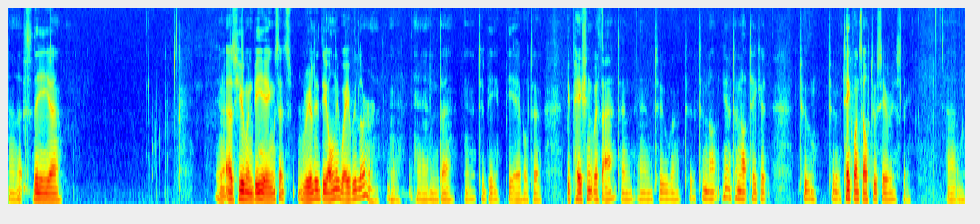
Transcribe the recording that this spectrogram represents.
uh, uh, that's the uh, you know, as human beings, that's really the only way we learn, and uh, you know, to be be able to be patient with that, and and to uh, to to not yeah to not take it too to take oneself too seriously. Um,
